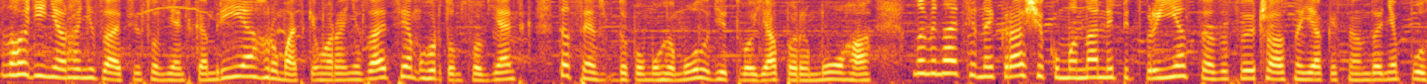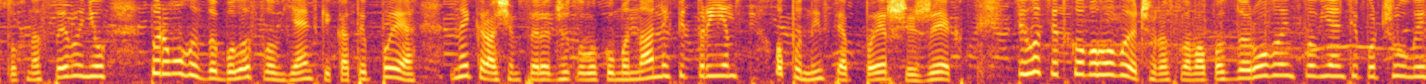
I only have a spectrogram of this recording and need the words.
благодійні організації Слов'янська мрія, громадським організаціям гуртом Слов'янськ та Центр допомоги молоді Твоя перемога. В номінації Найкраще комунальне підприємство за своєчасне якісне надання послуг населенню перемогу здобуло Слов'янське КТП. Найкращим серед житлово-комунальних підприємств опинився перший ЖЕК. Цього святкового вечора слова поздоровлень слов'янці почули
